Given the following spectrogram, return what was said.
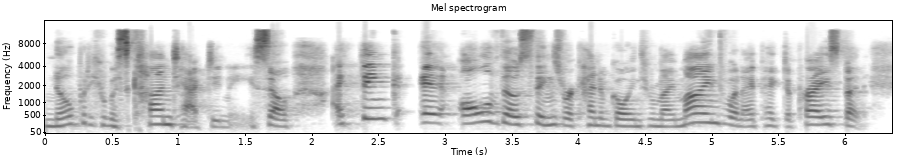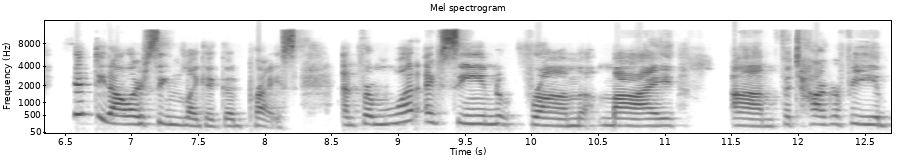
nobody was contacting me. So I think it, all of those things were kind of going through my mind when I picked a price, but $50 seemed like a good price. And from what I've seen from my um, photography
